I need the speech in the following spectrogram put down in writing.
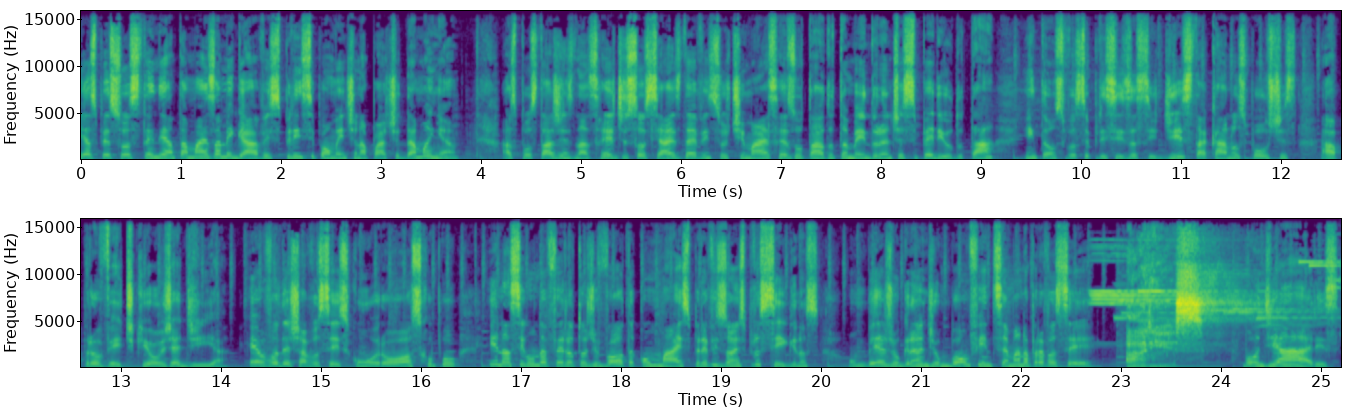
e as pessoas tendem a estar mais amigáveis, principalmente na parte da manhã. As postagens nas redes sociais devem surtir mais resultado também durante esse período, tá? Então, se você precisa se destacar nos posts, aproveite que hoje é dia. Eu vou deixar vocês com o horóscopo e na segunda-feira eu tô de volta com mais previsões para os signos. Um beijo grande e um bom fim de semana para você. Ares. Bom dia, Ares.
